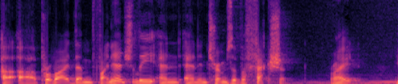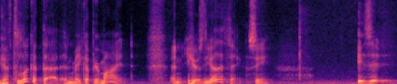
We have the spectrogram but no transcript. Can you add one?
uh, uh, provide them financially and, and in terms of affection, right? You have to look at that and make up your mind. And here's the other thing see, is it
